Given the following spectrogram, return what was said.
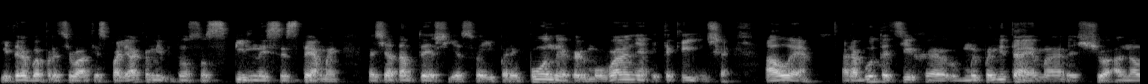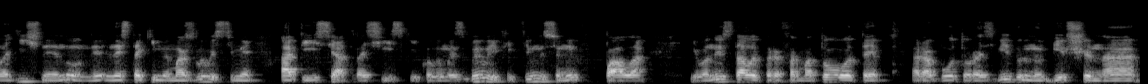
і треба працювати з поляками відносно спільної системи. Хоча там теж є свої перепони, гальмування і таке інше. Але робота цих е, ми пам'ятаємо, що аналогічні, ну не з такими можливостями, а 50 російські, коли ми збили, ефективність у них впала. І вони стали переформатовувати роботу розвідувальну більше на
